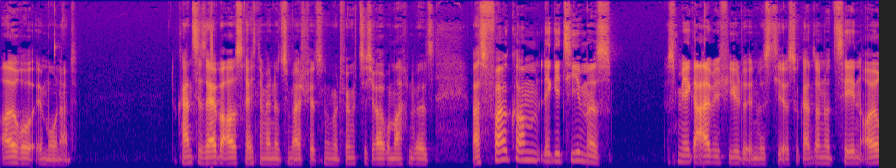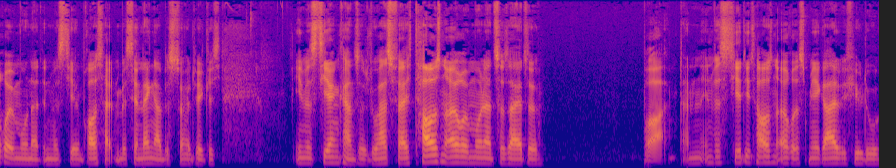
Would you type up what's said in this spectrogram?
Euro im Monat. Du kannst dir selber ausrechnen, wenn du zum Beispiel jetzt nur mit 50 Euro machen willst, was vollkommen legitim ist. Ist mir egal, wie viel du investierst. Du kannst auch nur 10 Euro im Monat investieren. Du brauchst halt ein bisschen länger, bis du halt wirklich investieren kannst. Du hast vielleicht 1000 Euro im Monat zur Seite. Boah, dann investier die 1000 Euro. Ist mir egal, wie viel du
